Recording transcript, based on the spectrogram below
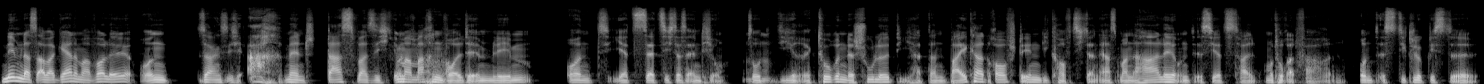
nehmen das aber gerne mal Wolle und sagen sich, ach Mensch, das, was ich Das immer machen. wollte im Leben und jetzt setze ich das endlich um. So Mhm. die Direktorin der Schule, die hat dann Biker draufstehen, die kauft sich dann erstmal eine Harley und ist jetzt halt Motorradfahrerin und ist die glücklichste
